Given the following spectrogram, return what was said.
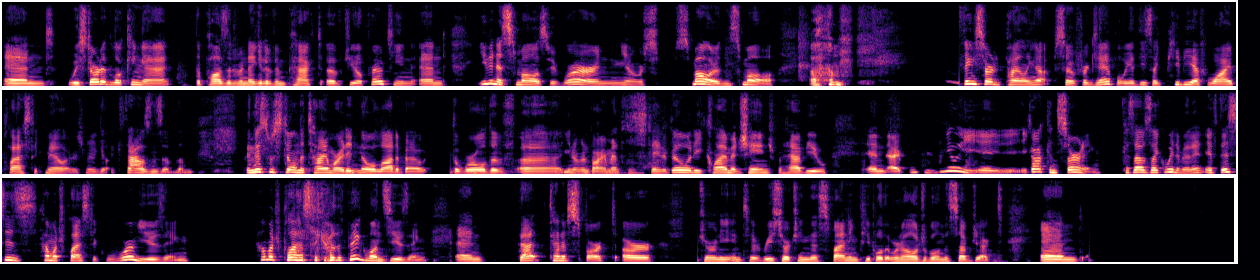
and we started looking at the positive and negative impact of Geoprotein. And even as small as we were, and you know, we're smaller than small, um, things started piling up. So, for example, we had these like PBFY plastic mailers. We get like thousands of them, and this was still in the time where I didn't know a lot about the world of uh, you know environmental sustainability, climate change, what have you. And I really it, it got concerning because I was like, wait a minute, if this is how much plastic we're using, how much plastic are the big ones using? And that kind of sparked our journey into researching this, finding people that were knowledgeable in the subject, and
